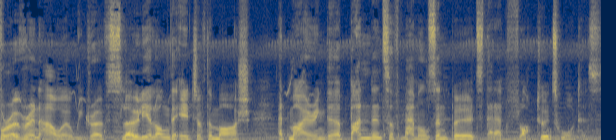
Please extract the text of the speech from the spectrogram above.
For over an hour, we drove slowly along the edge of the marsh, admiring the abundance of mammals and birds that had flocked to its waters.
